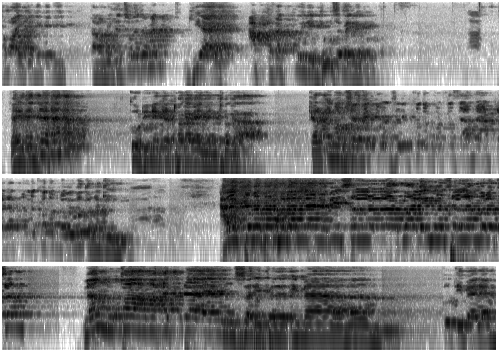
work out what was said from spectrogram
সবাইকে ডেকে নিয়ে তারা বিতে চলে যাবেন গিয়ায় আট টাকা কইরে ধুমসে বেরিয়ে পড়ো বাড়িতে কঠিন একটা ঠকা খাইবেন ঠকা কারণ ইমাম সাহেব যে কোরআন শরীফ খতম করতেছে আমি আট টাকা করলে খতম হবে হতো নাকি আরেকটা ব্যাপার হলো আল্লাহ নবী সাল্লাল্লাহু আলাইহি ওয়াসাল্লাম বলেছেন من قام حتى ينصرف الإمام كتب له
